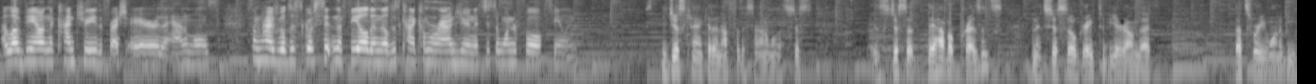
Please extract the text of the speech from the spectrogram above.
I love being out in the country, the fresh air, the animals. Sometimes we'll just go sit in the field and they'll just kind of come around you and it's just a wonderful feeling. You just can't get enough of this animal. It's just, it's just that they have a presence and it's just so great to be around that that's where you want to be.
